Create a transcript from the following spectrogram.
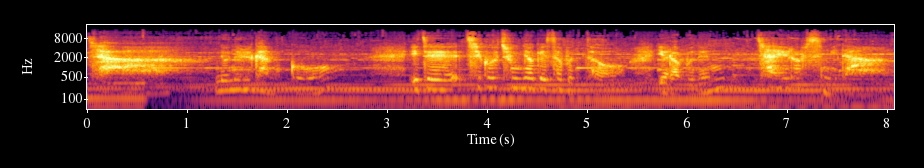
자, 눈을 감고 이제 지구 중력에서부터 여러분은 자유롭습니다.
